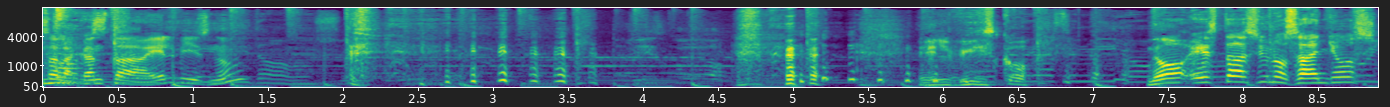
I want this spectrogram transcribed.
Esa la canta Elvis, ¿no? El visco. No, esta hace unos años,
